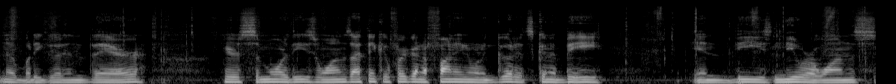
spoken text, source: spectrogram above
Nobody good in there. Here's some more of these ones. I think if we're going to find anyone good, it's going to be in these newer ones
